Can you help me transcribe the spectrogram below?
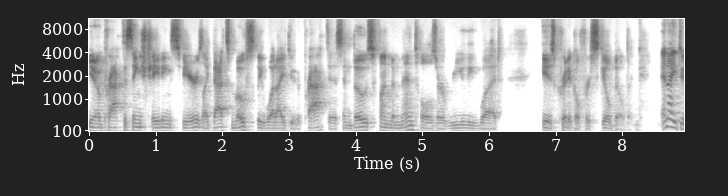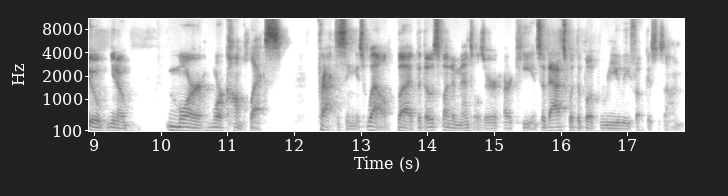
you know, practicing shading spheres. Like that's mostly what I do to practice. And those fundamentals are really what is critical for skill building. And I do, you know, more more complex practicing as well but but those fundamentals are are key and so that's what the book really focuses on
